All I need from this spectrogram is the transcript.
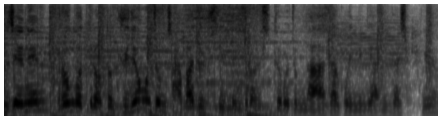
이제는 그런 것들 어떤 균형을 좀 잡아줄 수 있는 그런 시도로 좀 나아가고 있는 게 아닌가 싶고요.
